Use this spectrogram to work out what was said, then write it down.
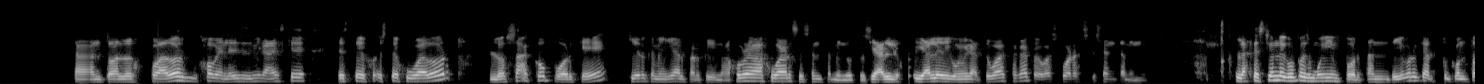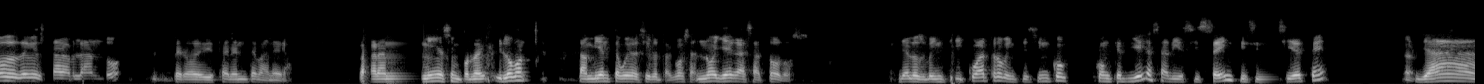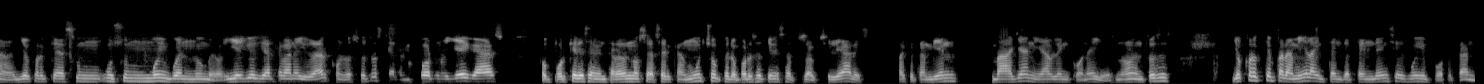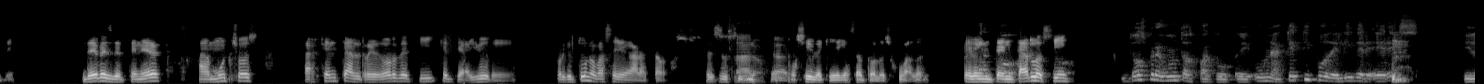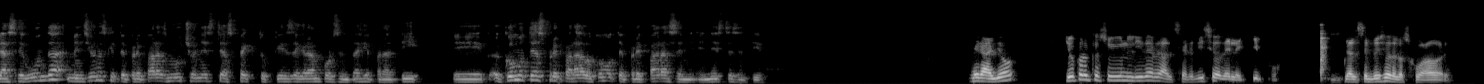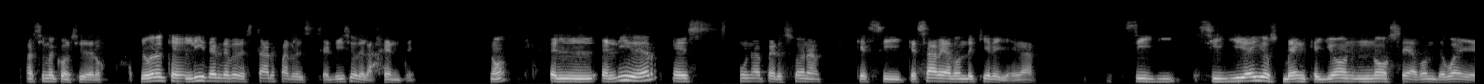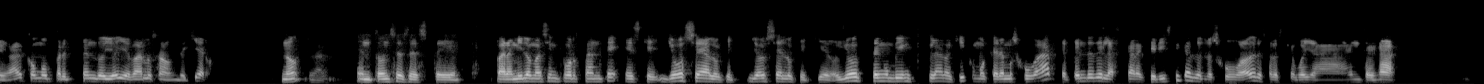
Tanto a los jugadores jóvenes les dices, mira, es que este, este jugador lo saco porque quiero que me llegue al partido. A lo mejor me va a jugar 60 minutos. Ya le, ya le digo, mira, te voy a sacar, pero vas a jugar 60 minutos. La gestión de grupo es muy importante. Yo creo que con todos debes estar hablando, pero de diferente manera. Para mí es importante. Y luego también te voy a decir otra cosa, no llegas a todos. De los 24, 25, con que llegues a 16, 17, ya yo creo que es un, es un muy buen número y ellos ya te van a ayudar con los otros que a lo mejor no llegas o porque eres el entrenador no se acercan mucho, pero por eso tienes a tus auxiliares, para que también vayan y hablen con ellos, ¿no? Entonces, yo creo que para mí la independencia es muy importante. Debes de tener a muchos, a gente alrededor de ti que te ayude, porque tú no vas a llegar a todos. Eso es Claro. imposible que llegues a todos los jugadores, pero intentarlo sí. Dos preguntas, Paco. Eh, una, ¿qué tipo de líder eres? Y la segunda, mencionas que te preparas mucho en este aspecto que es de gran porcentaje para ti. Eh, ¿Cómo te has preparado? ¿Cómo te preparas en, este sentido? Mira, yo, yo creo que soy un líder al servicio del equipo, al servicio de los jugadores. Así me considero. Yo creo que el líder debe de estar para el servicio de la gente, ¿no? El, el líder es una persona que, sí, que sabe a dónde quiere llegar. Si, si ellos ven que yo no sé a dónde voy a llegar, ¿cómo pretendo yo llevarlos a donde quiero? ¿No? Entonces, este, para mí lo más importante es que yo sea lo que yo sé lo que quiero. Yo tengo bien claro aquí cómo queremos jugar, depende de las características de los jugadores a los que voy a entrenar.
